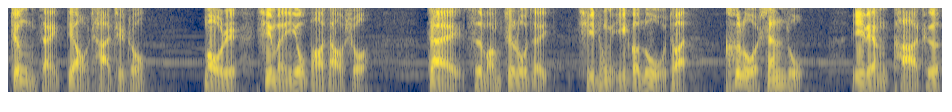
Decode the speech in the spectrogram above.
正在调查之中。某日新闻又报道说。在死亡之路的其中一个路段，科洛山路，一辆卡车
